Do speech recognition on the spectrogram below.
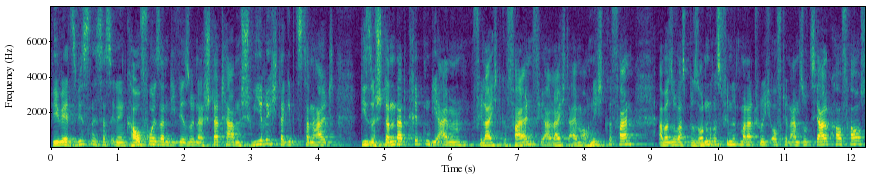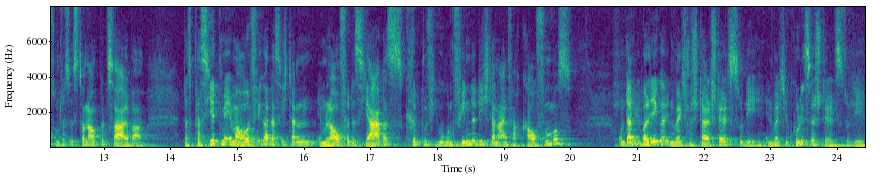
Wie wir jetzt wissen, ist das in den Kaufhäusern, die wir so in der Stadt haben, schwierig. Da gibt es dann halt diese Standardkrippen, die einem vielleicht gefallen, vielleicht einem auch nicht gefallen. Aber sowas Besonderes findet man natürlich oft in einem Sozialkaufhaus und das ist dann auch bezahlbar. Das passiert mir immer häufiger, dass ich dann im Laufe des Jahres Krippenfiguren finde, die ich dann einfach kaufen muss und dann überlege, in welchen Stall stellst du die, in welche Kulisse stellst du die.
